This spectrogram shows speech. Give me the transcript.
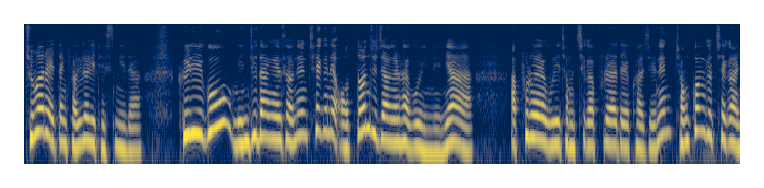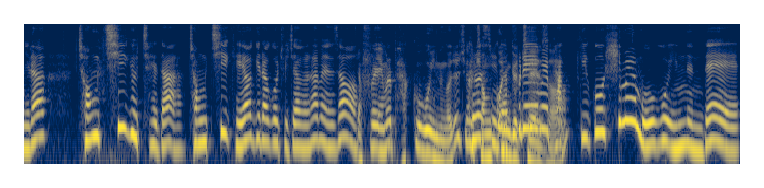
주말에 일단 결렬이 됐습니다. 그리고 민주당에서는 최근에 어떤 주장을 하고 있느냐. 앞으로의 우리 정치가 풀어야 될 과제는 정권 교체가 아니라 정치 교체다, 정치 개혁이라고 주장을 하면서 그러니까 프레임을 바꾸고 있는 거죠 지금 그렇습니다. 정권 교체에서 프레임을 바뀌고 힘을 모으고 있는데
